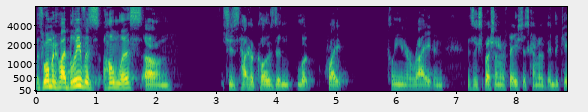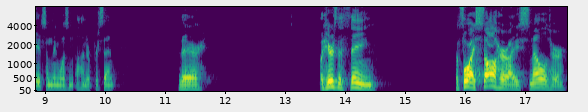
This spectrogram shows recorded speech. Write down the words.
this woman who I believe was homeless. Um, she's her clothes didn't look quite clean or right, and this expression on her face just kind of indicated something wasn't 100% there. But here's the thing before I saw her, I smelled her.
